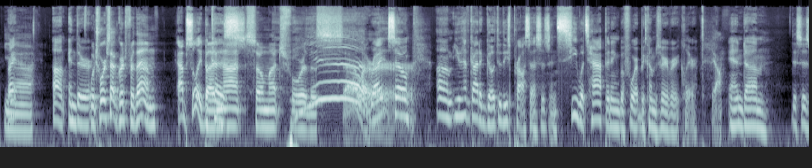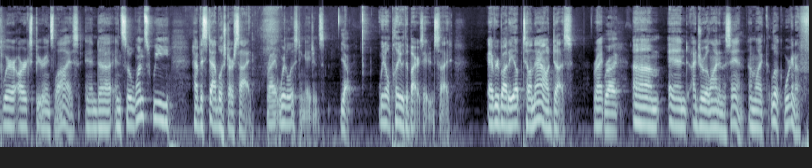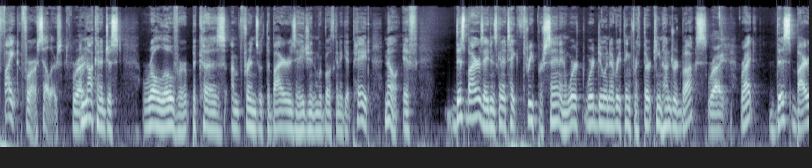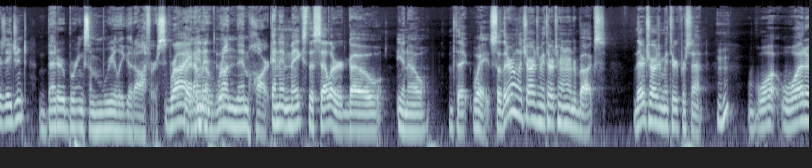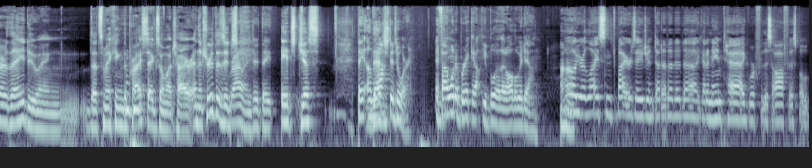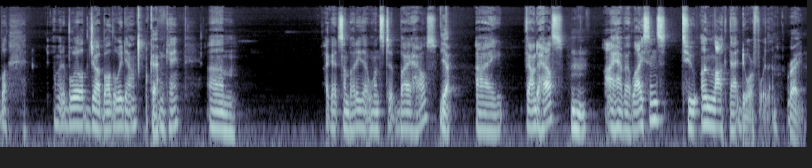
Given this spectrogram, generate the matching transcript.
Right? Yeah. Um, and they're Which works out good for them, absolutely but not so much for the Yeah, seller. right? So um, you have got to go through these processes and see what's happening before it becomes very, very clear. Yeah. And um, this is where our experience lies. And uh, and so once we have established our side, right, we're the listing agents. Yeah. We don't play with the buyer's agent side. Everybody up till now does, right? Right. Um, and I drew a line in the sand. I'm like, look, we're going to fight for our sellers. Right. I'm not going to just roll over because I'm friends with the buyer's agent and we're both going to get paid. No, if this buyer's agent is going to take 3% and we're, we're doing everything for 1300 bucks, Right. right? This buyer's agent better bring some really good offers. Right, I'm going to run them hard. And it makes the seller go, you know, that wait, so they're only charging me thirteen hundred bucks. They're charging me three percent. Mm-hmm. What what are they doing that's making the price tag so much higher? And the truth is, it's Rylan, dude, they, it's just They unlock the door. If I want to break it out, you boil it all the way down. Uh-huh. Oh, you're a licensed buyer's agent. Da da da da da. You got a name tag. Work for this office. Blah blah blah. I'm going to boil the job all the way down. Okay. Okay. Um, I got somebody that wants to buy a house. yeah, I found a house. Mm-hmm. I have a license to unlock that door for them. right,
